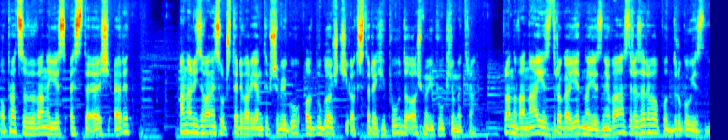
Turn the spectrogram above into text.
opracowywany jest STS-R. Analizowane są cztery warianty przebiegu o długości od 4,5 do 8,5 km. Planowana jest droga jednojezdniowa z rezerwą pod drugą jezdnię.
